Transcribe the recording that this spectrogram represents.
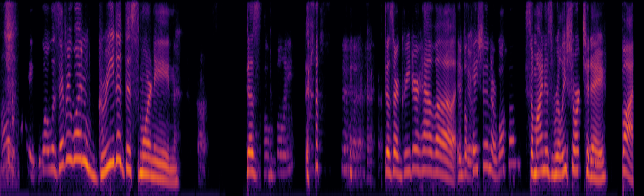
right. Well, was everyone greeted this morning? Does does our greeter have a invocation or welcome? So mine is really short today, but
